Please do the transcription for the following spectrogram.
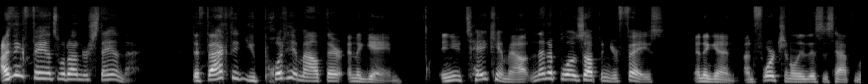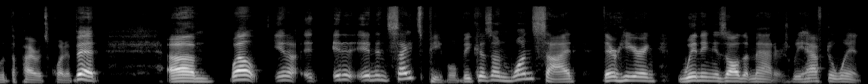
I think fans would understand that. The fact that you put him out there in a game and you take him out and then it blows up in your face. And again, unfortunately, this has happened with the Pirates quite a bit. Um, well, you know, it, it, it incites people because on one side, they're hearing winning is all that matters. We have to win,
